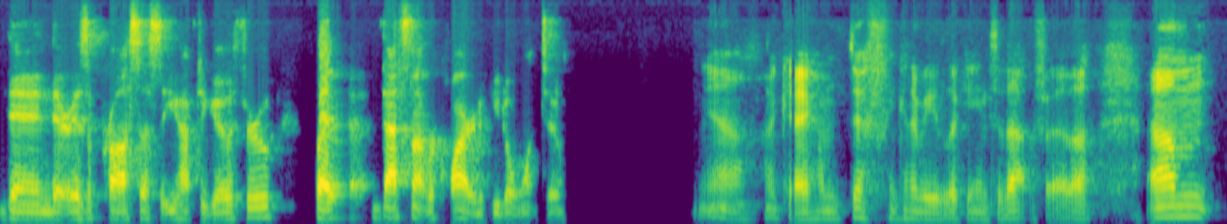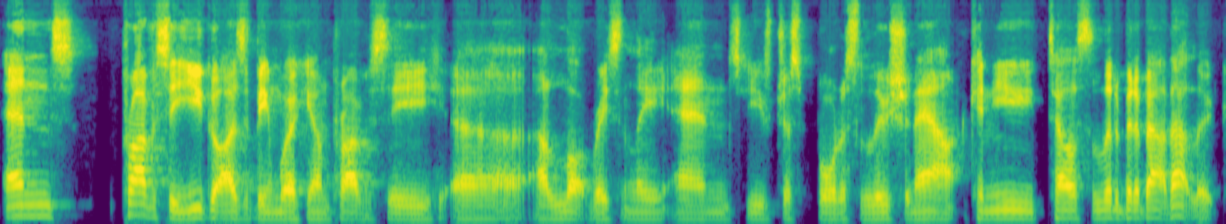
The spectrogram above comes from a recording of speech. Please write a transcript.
then there is a process that you have to go through, but that's not required if you don't want to. Yeah, okay. I'm definitely going to be looking into that further. Um, and privacy, you guys have been working on privacy uh, a lot recently, and you've just brought a solution out. Can you tell us a little bit about that, Luke?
